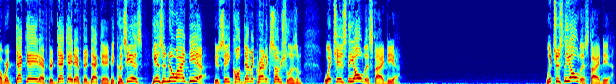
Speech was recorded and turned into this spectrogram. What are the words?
over decade after decade after decade because he has, a new idea, you see, called democratic socialism, which is the oldest idea. Which is the oldest idea.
